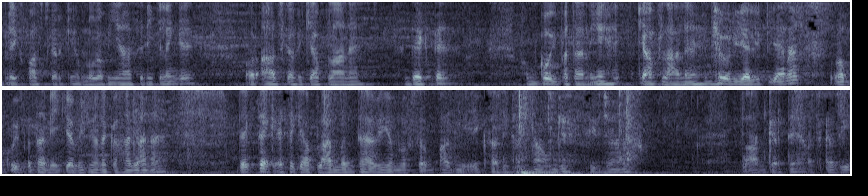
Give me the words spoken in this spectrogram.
ब्रेकफास्ट करके हम लोग अभी यहाँ से निकलेंगे। और आज का भी क्या प्लान है? देखते हैं। हमको भी पता नहीं है क्या प्लान है, जो रियलिटी है ना, वो हमको भी पता नहीं है कि अभी जो है ना कहाँ जाना है। देखते हैं कैसे क्या प्लान बनता है। अभी हम लोग सब आदमी एक साथ इकट्ठा होंगे, फिर जो है ना प्लान करते हैं आज का दिन।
